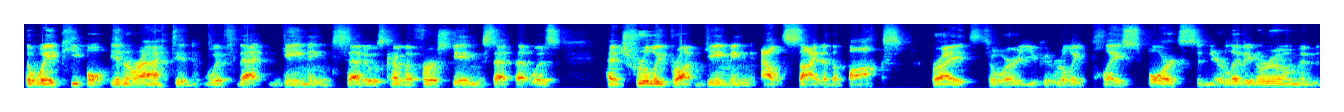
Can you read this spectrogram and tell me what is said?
the way people interacted with that gaming set. It was kind of the first gaming set that was had truly brought gaming outside of the box, right? To where you could really play sports in your living room and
